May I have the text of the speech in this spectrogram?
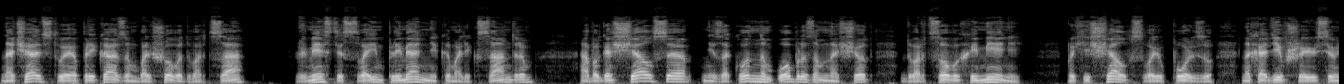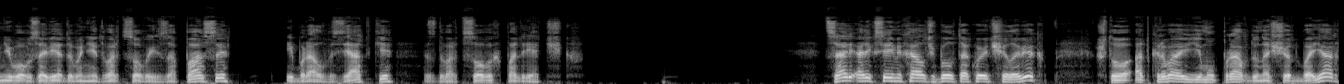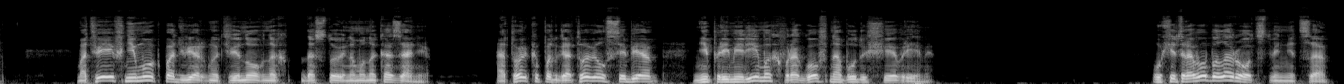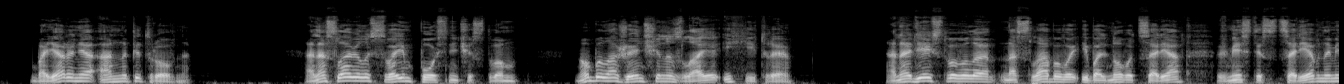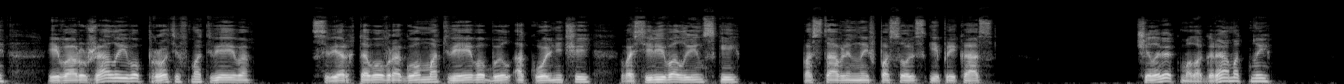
начальствуя приказом Большого дворца, вместе с своим племянником Александром, обогащался незаконным образом насчет дворцовых имений, похищал в свою пользу находившиеся у него в заведовании дворцовые запасы и брал взятки с дворцовых подрядчиков. Царь Алексей Михайлович был такой человек, что, открывая ему правду насчет бояр, Матвеев не мог подвергнуть виновных достойному наказанию, а только подготовил себе непримиримых врагов на будущее время. У Хитрово была родственница, боярыня Анна Петровна. Она славилась своим постничеством, но была женщина злая и хитрая. Она действовала на слабого и больного царя вместе с царевнами и вооружала его против Матвеева. Сверх того врагом Матвеева был окольничий Василий Волынский, поставленный в посольский приказ. Человек малограмотный,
